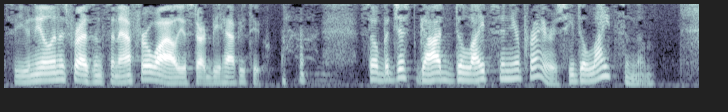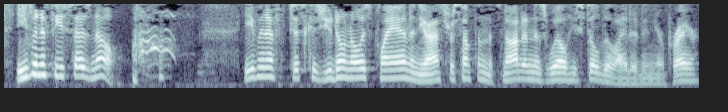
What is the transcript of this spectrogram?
so you kneel in his presence, and after a while, you'll start to be happy too. so, but just God delights in your prayers. He delights in them. Even if he says no. Even if just because you don't know his plan and you ask for something that's not in his will, he's still delighted in your prayer.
